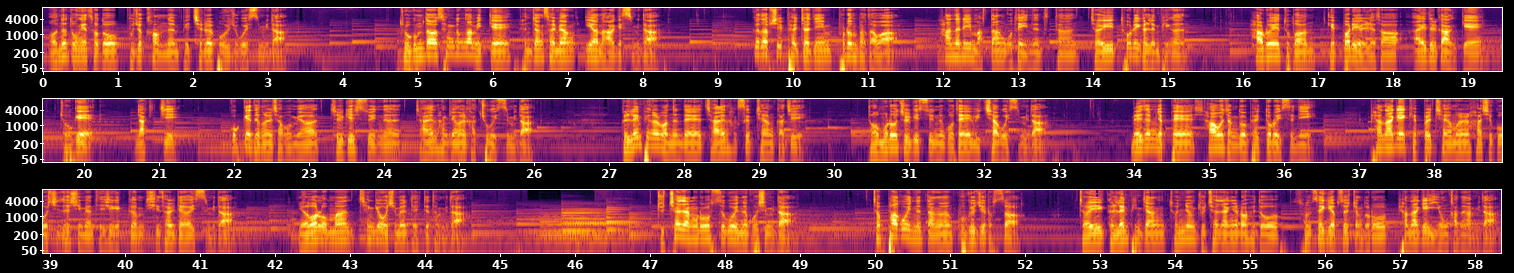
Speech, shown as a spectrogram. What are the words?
어느 동에서도 부족함 없는 배치를 보여주고 있습니다. 조금 더 생동감 있게 현장 설명 이어나가겠습니다. 끝없이 펼쳐진 푸른 바다와 하늘이 맞닿은 곳에 있는 듯한 저희 토리 글램핑은 하루에 두 번 갯벌이 열려서 아이들과 함께 조개, 낙지, 꽃게 등을 잡으며 즐길 수 있는 자연 환경을 갖추고 있습니다. 글램핑을 왔는데 자연 학습 체험까지 덤으로 즐길 수 있는 곳에 위치하고 있습니다. 매점 옆에 샤워장도 별도로 있으니 편하게 갯벌 체험을 하시고 씻으시면 되시게끔 시설되어 있습니다. 여벌 옷만 챙겨 오시면 될 듯 합니다. 주차장으로 쓰고 있는 곳입니다. 접하고 있는 땅은 국유지로서 저희 글램핑장 전용 주차장이라 해도 손색이 없을 정도로 편하게 이용 가능합니다.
